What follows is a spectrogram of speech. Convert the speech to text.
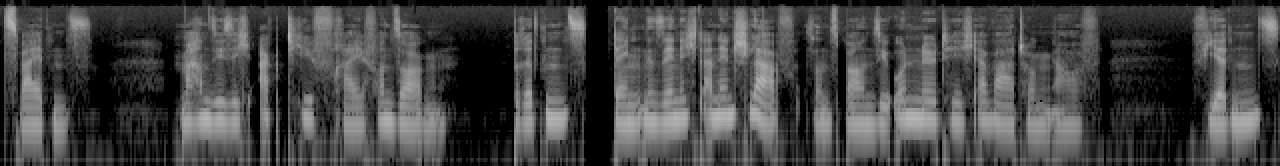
Zweitens. Machen Sie sich aktiv frei von Sorgen. Drittens. Denken Sie nicht an den Schlaf, sonst bauen Sie unnötig Erwartungen auf. Viertens.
